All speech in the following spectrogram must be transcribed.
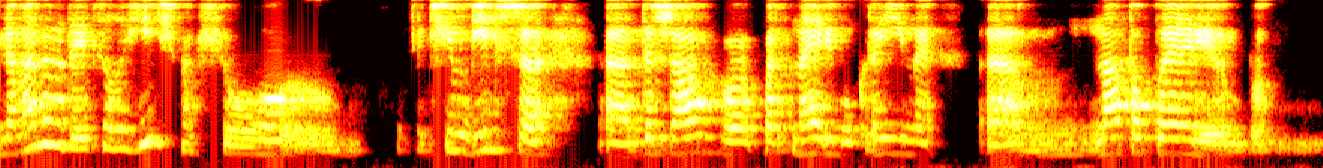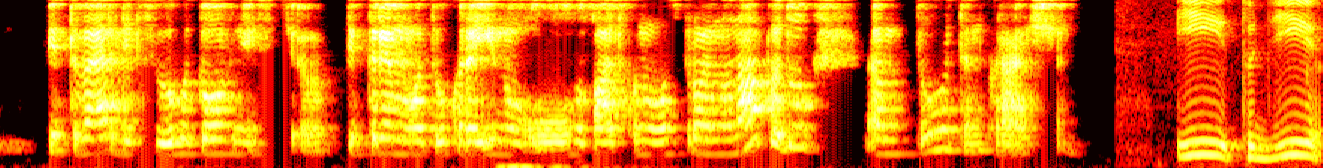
для мене видається логічним, що чим більше е, держав, партнерів України на папері. Підтвердять свою готовність підтримувати Україну у випадку нового збройного нападу, то тим краще. І тоді,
